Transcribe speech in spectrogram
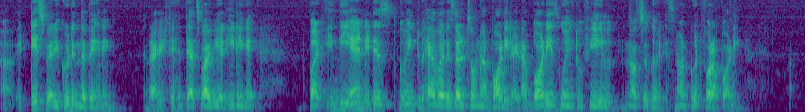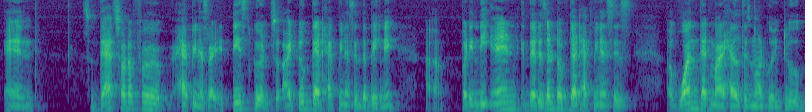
Uh, it tastes very good in the beginning, right? That's why we are eating it but in the end it is going to have a results on our body right our body is going to feel not so good it's not good for our body and so that sort of uh, happiness right? It tastes good. So i took that happiness in the beginning uh, but in the end the result of that happiness is uh, one that my health is not going to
